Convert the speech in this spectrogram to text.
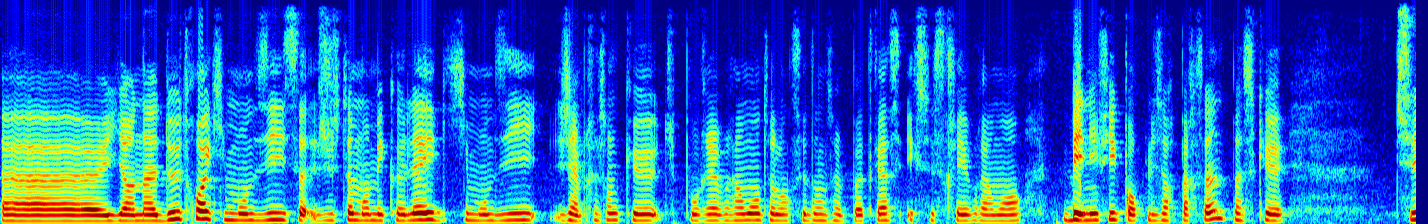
Il euh, y en a deux, trois qui m'ont dit, justement mes collègues, qui m'ont dit j'ai l'impression que tu pourrais vraiment te lancer dans un podcast et que ce serait vraiment bénéfique pour plusieurs personnes parce que tu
